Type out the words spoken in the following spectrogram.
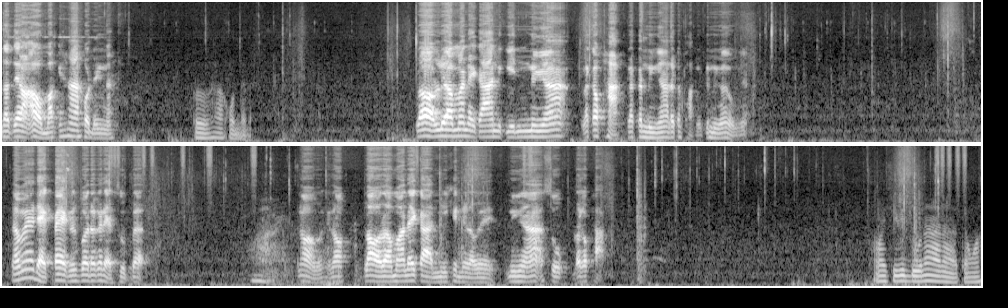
เราจะเอาออกมาแค่ห้าคนเองนะ เออห้าคนนั่นแหละ เราเอาเรือมาในการกินเนื้อ แล้วก็ผักแล้วก็เนื้อแล้วก็ผักแล้วก็เนื้ออย่างเงี้ยแล้วไม่ได้แดกแป้งเลยเพื่อนแล้วก็แดกซุปแล้วว้ายเราเราเราเรามาในการมีแค่เนื้อเราเลยเนื้อซุปแล้วก็ผัก ทำไมชีวิตดูหน้าหนาจังวะ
